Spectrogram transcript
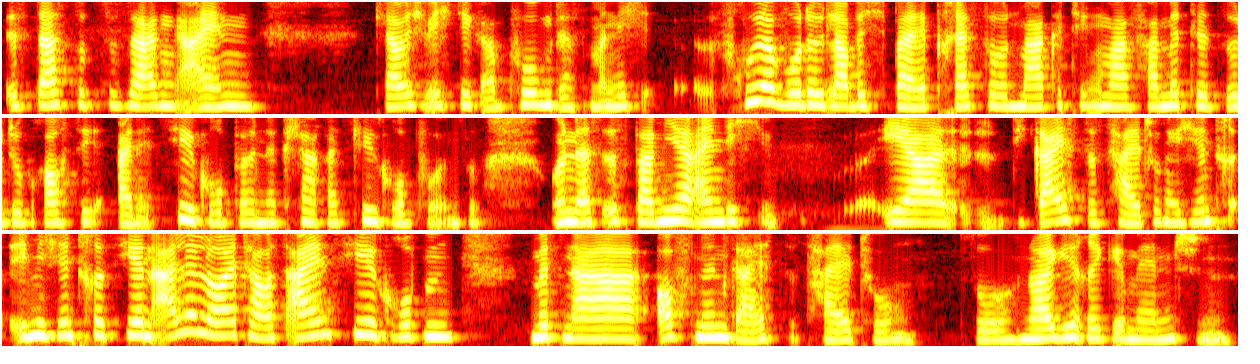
ist das sozusagen ein, glaube ich, wichtiger Punkt, dass man nicht, früher wurde, glaube ich, bei Presse und Marketing immer vermittelt, so du brauchst eine Zielgruppe, eine klare Zielgruppe und so. Und das ist bei mir eigentlich eher die Geisteshaltung. Ich, mich interessieren alle Leute aus allen Zielgruppen mit einer offenen Geisteshaltung. So. neugierige Menschen.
